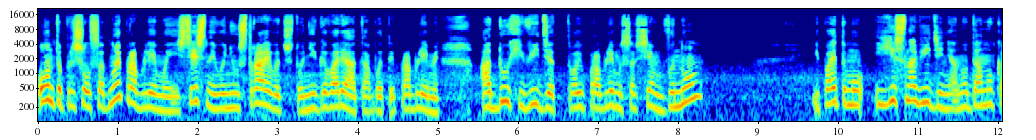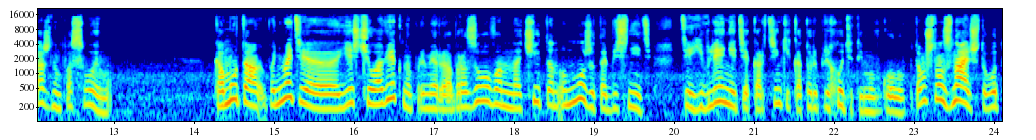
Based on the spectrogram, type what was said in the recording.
он-то пришел с одной проблемой, естественно, его не устраивает, что не говорят об этой проблеме, а духи видят твою проблему совсем в ином – и поэтому и ясновидение, оно дано каждому по-своему. Кому-то, понимаете, есть человек, например, образован, начитан, он может объяснить те явления, те картинки, которые приходят ему в голову. Потому что он знает, что вот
